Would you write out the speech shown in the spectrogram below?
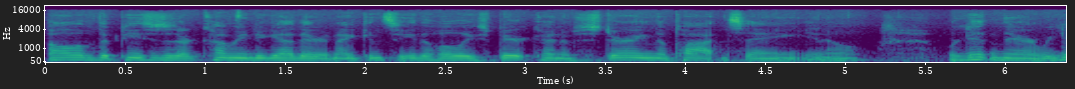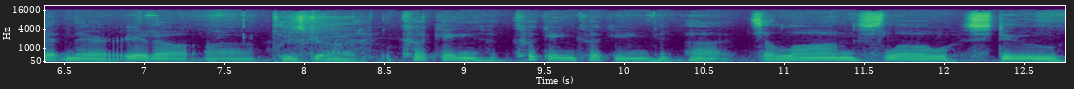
all of the pieces are coming together, and I can see the Holy Spirit kind of stirring the pot and saying, you know, we're getting there, we're getting there. You know, uh, Please God. cooking, cooking, cooking. Uh, it's a long, slow stew,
